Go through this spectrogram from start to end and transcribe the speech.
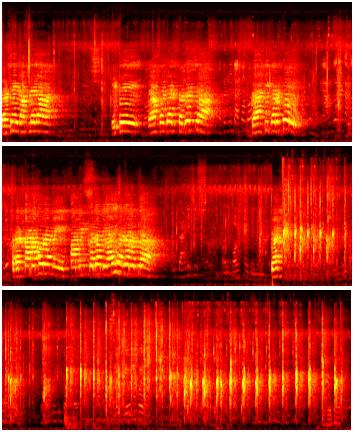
तसेच आपल्याला इथे ग्रामपंचायत सदस्य क्रांती करतो रत्ना राहुराने पाटील कदम याही हजर होत्या Thank you.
